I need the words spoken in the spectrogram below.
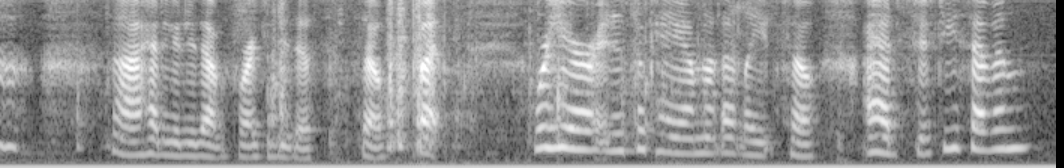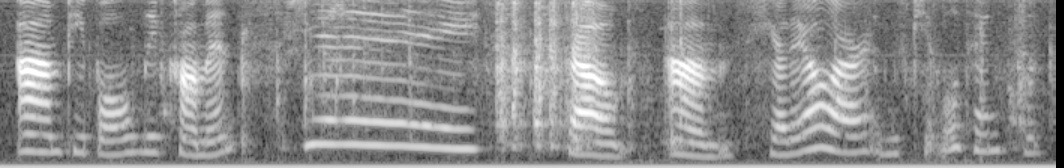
I had to go do that before I could do this. So, but we're here and it's okay. I'm not that late. So I had 57 um, people leave comments. Yay! So um, here they all are in this cute little tin. Look,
